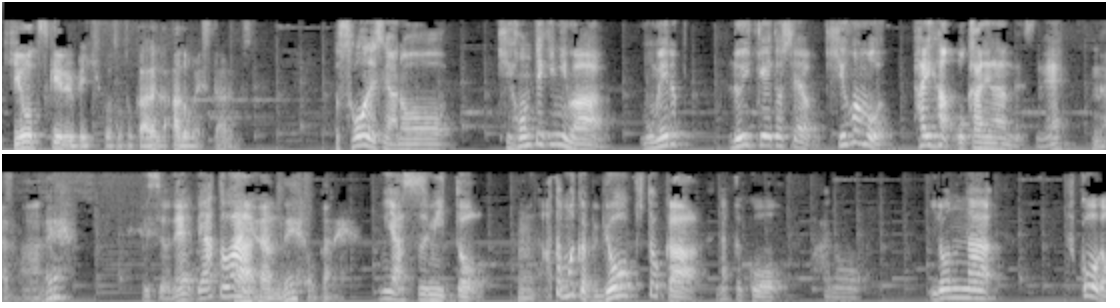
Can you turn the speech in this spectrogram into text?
気をつけるべきこととか、なんかアドバイスってあるんですか？そうですね、あの、基本的には、揉める類型としては、基本はもう大半お金なんですね。なるほどね。ですよね。で、あと大は、半ね、お金。休みと、うん。あともう一個やっぱ病気とか、なんかこう、あの、いろんな不幸が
